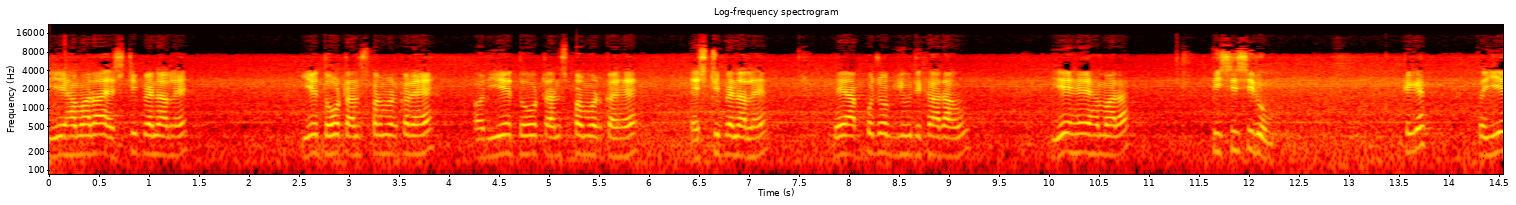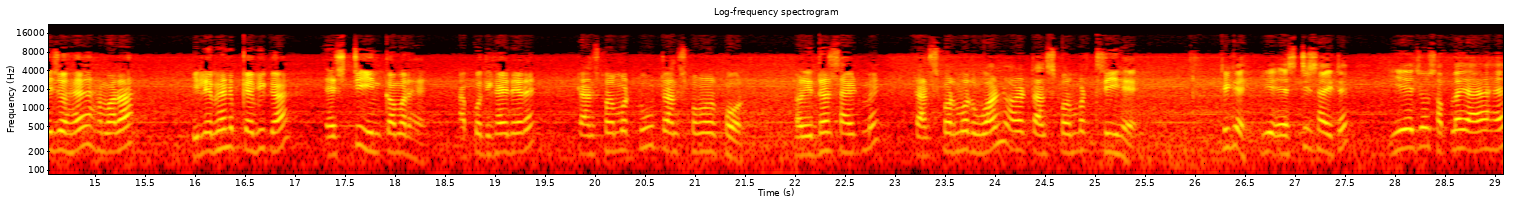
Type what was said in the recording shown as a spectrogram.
ये हमारा एस टी पैनल है। ये दो ट्रांसफार्मर का है और ये दो ट्रांसफार्मर का है एस टी पैनल है। मैं आपको जो व्यू दिखा रहा हूँ, ये है हमारा पीसीसी रूम ठीक है? तो ये जो है हमारा 11 केवी का एस टी इनकमर है। आपको दिखाई दे रहा है ट्रांसफार्मर टू ट्रांसफार्मर फोर और इधर साइड में ट्रांसफार्मर वन और ट्रांसफार्मर थ्री है। ठीक है? ये एस टी साइड है। ये जो सप्लाई आया है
